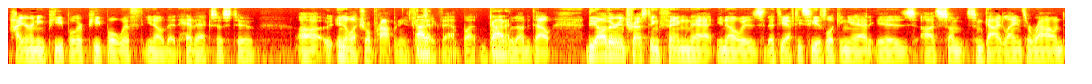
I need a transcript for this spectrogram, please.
high earning people or people with you know that have access to uh, intellectual property and things like that. But, Got but it. without a doubt, the other interesting thing that you know is that the FTC is looking at is uh, some some guidelines around.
